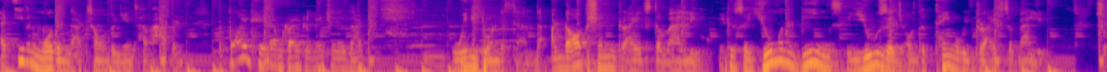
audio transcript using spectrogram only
And even more than that some of the gains have happened. The point here i'm trying to mention is that we need to understand the adoption drives the value. It is a human being's usage of the thing which drives the value so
